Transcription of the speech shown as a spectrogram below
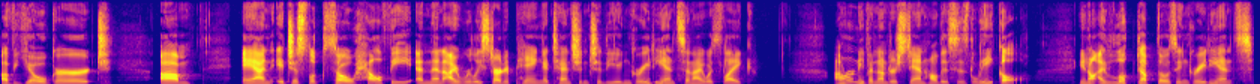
of yogurt um and it just looked so healthy and then I really started paying attention to the ingredients and I was like I don't even understand how this is legal. You know, I looked up those ingredients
